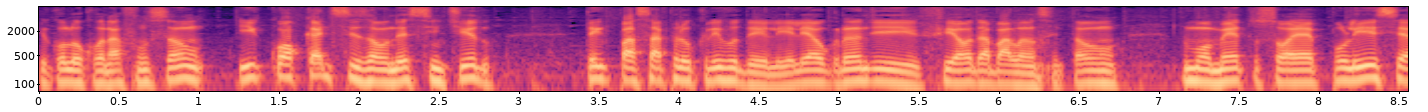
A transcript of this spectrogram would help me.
me colocou na função e qualquer decisão nesse sentido tem que passar pelo crivo dele. Ele é o grande fiel da balança. Então, no momento só é polícia,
